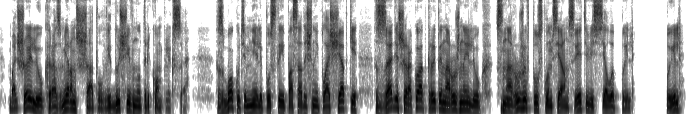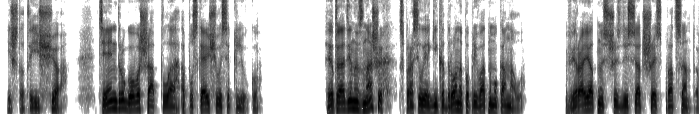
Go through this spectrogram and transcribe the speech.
— большой люк размером с шаттл, ведущий внутрь комплекса. Сбоку темнели пустые посадочные площадки, сзади широко открытый наружный люк, снаружи в тусклом сером свете висела пыль. Пыль и что-то еще. Тень другого шаттла, опускающегося к люку. «Это один из наших?» — спросил я гика дрона по приватному каналу. «Вероятность 66%,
